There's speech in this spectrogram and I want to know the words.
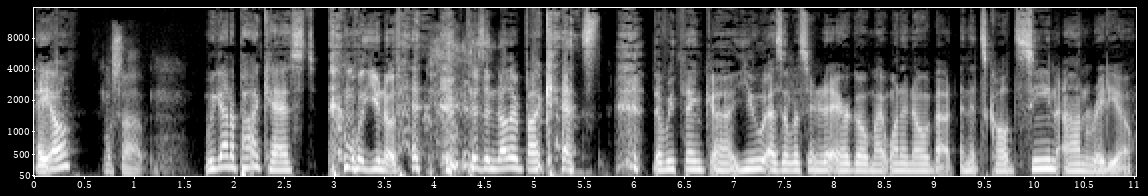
Hey, y'all. What's up? We got a podcast. well, you know that there's another podcast that we think uh, you, as a listener to Ergo, might want to know about, and it's called Scene on Radio.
